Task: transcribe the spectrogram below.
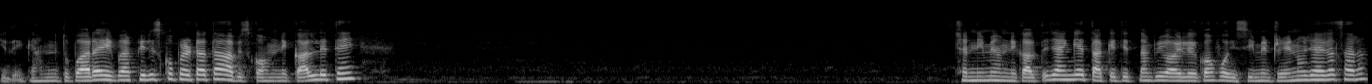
ये देखिए, हमने दोबारा एक बार फिर इसको पलटा था, अब इसको हम निकाल लेते हैं। छन्नी में हम निकालते जाएँगे ताकि जितना भी ऑयल होगा वो इसी में ड्रेन हो जाएगा सारा।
